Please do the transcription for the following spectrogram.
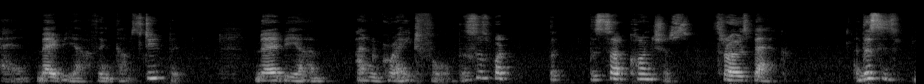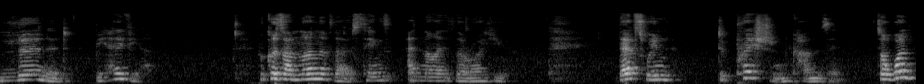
and maybe I think I'm stupid. Maybe I'm ungrateful. This is what the, the subconscious throws back. And this is learned behavior. Because I'm none of those things, and neither are you. That's when depression comes in. So, one,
